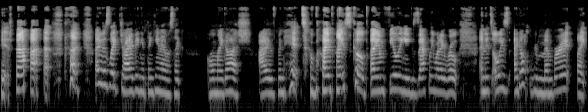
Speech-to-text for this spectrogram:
did. I was like driving and thinking I was like, oh my gosh, I've been hit by my scope. I am feeling exactly what I wrote. And it's always, I don't remember it like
